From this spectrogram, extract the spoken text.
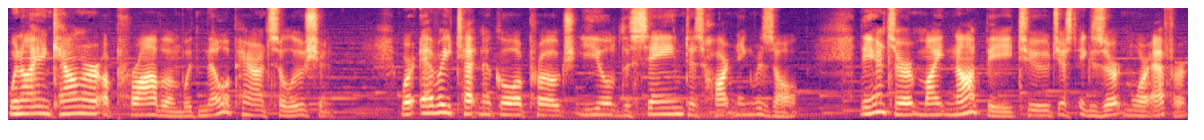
When I encounter a problem with no apparent solution, where every technical approach yield the same disheartening result, the answer might not be to just exert more effort,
